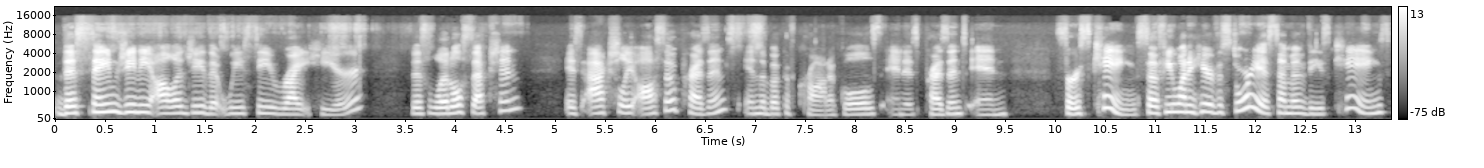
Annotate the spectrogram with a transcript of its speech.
This same genealogy that we see right here, this little section, is actually also present in the book of Chronicles and is present in First Kings. So if you want to hear the story of some of these kings,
